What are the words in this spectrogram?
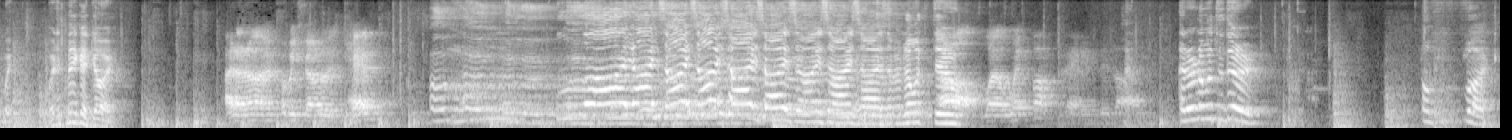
Wait, where did Mega go? I don't know. I probably fell to his head. Eyes, eyes, eyes, eyes, eyes, eyes, eyes, eyes. I don't know what to do. Oh, well, we're fucked then. if there's eyes. I don't know what to do. Oh fuck.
